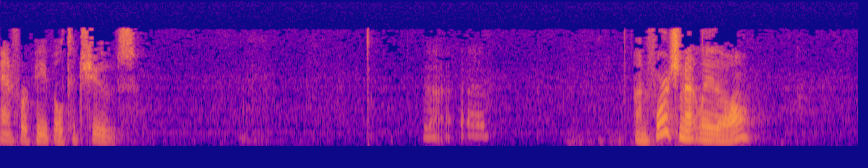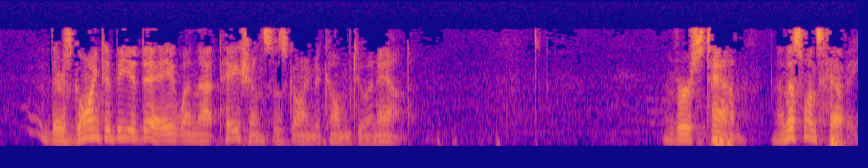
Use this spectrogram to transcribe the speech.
and for people to choose. Uh, unfortunately, though, there's going to be a day when that patience is going to come to an end. Verse 10. And this one's heavy.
